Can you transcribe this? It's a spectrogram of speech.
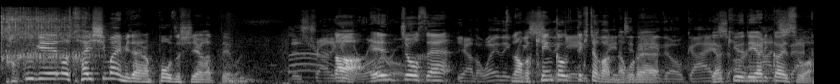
格ゲーの開始前みたいなポーズしやがってさあ延長戦。なんか喧嘩売ってきたからなこれ。野球でやり返すわ。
